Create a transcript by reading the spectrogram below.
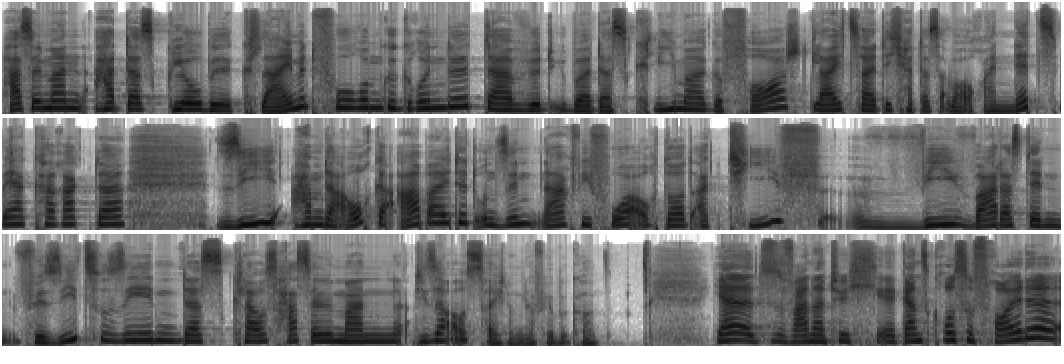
Hasselmann hat das Global Climate Forum gegründet. Da wird über das Klima geforscht. Gleichzeitig hat das aber auch einen Netzwerkcharakter. Sie haben da auch gearbeitet und sind nach wie vor auch dort aktiv. Wie war das denn für Sie zu sehen, dass Klaus Hasselmann diese Auszeichnung dafür bekommt? Ja, es war natürlich äh, ganz große Freude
